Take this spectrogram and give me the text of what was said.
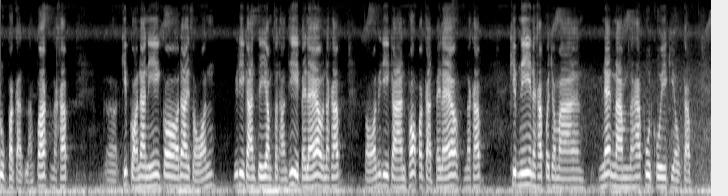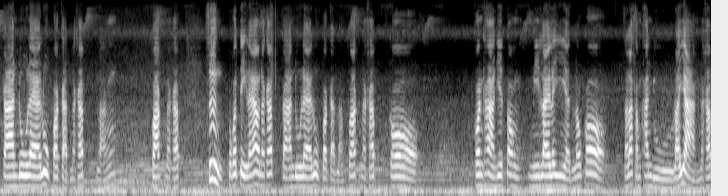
ลูกปลากัดหลังฟักนะครับคลิปก่อนหน้านี้ก็ได้สอนวิธีการเตรียมสถานที่ไปแล้วนะครับ สอนวิธีการเพาะปลากัดไปแล้วนะครับ คลิปนี้นะครับก็จะมาแนะนำนะครับพูดคุยเกี่ยวกับการดูแลลูกปลากัดนะครับ หลังฟักนะครับ ซึ่งปกติแล้วนะครับ การดูแลลูกปลากัดหลังฟักนะครับ ก็ค่อนข้างที่จะต้องมีรายละเอียด แล้วก็สาระสำคัญอยู่หลายอย่างนะครับ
